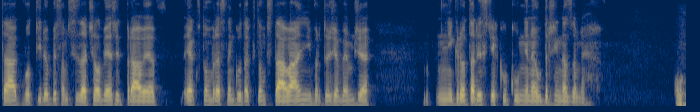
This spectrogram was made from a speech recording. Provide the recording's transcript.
tak od té doby jsem si začal věřit právě v, jak v tom wrestlingu, tak v tom vstávání, protože vím, že nikdo tady z těch kluků mě neudrží na zemi. OK,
